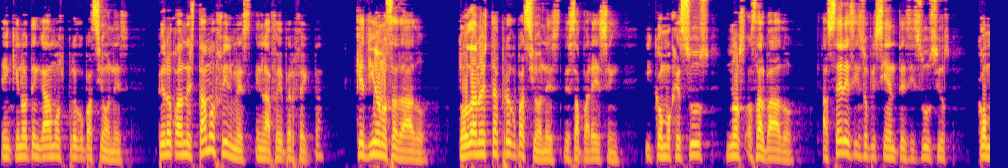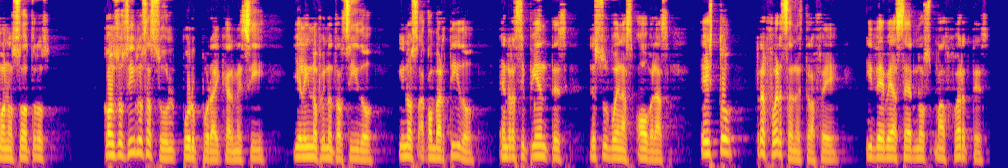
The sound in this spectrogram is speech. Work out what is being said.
en que no tengamos preocupaciones, pero cuando estamos firmes en la fe perfecta que Dios nos ha dado, todas nuestras preocupaciones desaparecen y como Jesús nos ha salvado a seres insuficientes y sucios como nosotros, con sus hilos azul, púrpura y carmesí, y el hino fino torcido, y nos ha convertido en recipientes de sus buenas obras. Esto refuerza nuestra fe y debe hacernos más fuertes.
